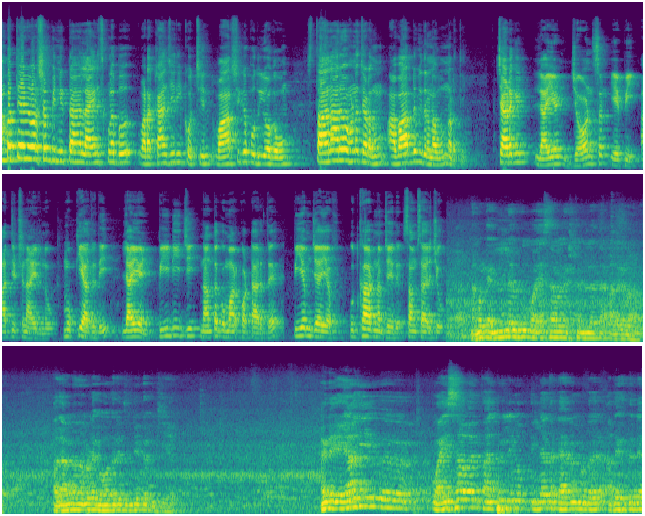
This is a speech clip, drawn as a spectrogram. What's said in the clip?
അമ്പത്തിയേഴ് വർഷം പിന്നിട്ട ലയൺസ് ക്ലബ്ബ് വടക്കാഞ്ചേരി കൊച്ചിൻ വാർഷിക പൊതുയോഗവും സ്ഥാനാരോഹണ ചടങ്ങും അവാർഡ് വിതരണവും നടത്തി. ചടങ്ങിൽ ലയൺ ജോൺസൺ എ പി അധ്യക്ഷനായിരുന്നു. മുഖ്യാതിഥി lion P D G Nandakumar Kottarath P M J F ഉദ്ഘാടനം ചെയ്ത് സംസാരിച്ചു. നമുക്ക് എല്ലാവർക്കും വയസ്സാവാൻ ഇഷ്ടമില്ലാത്ത ആളുകളാണ്. അതാണ് നമ്മുടെ ഗോദരത്തിന്റെയൊക്കെ വിജയം. അങ്ങനെ യയാതി വയസ്സാവാൻ താല്പര്യം ഇല്ലാത്ത കാരണം കൊണ്ട് അദ്ദേഹത്തിന്റെ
